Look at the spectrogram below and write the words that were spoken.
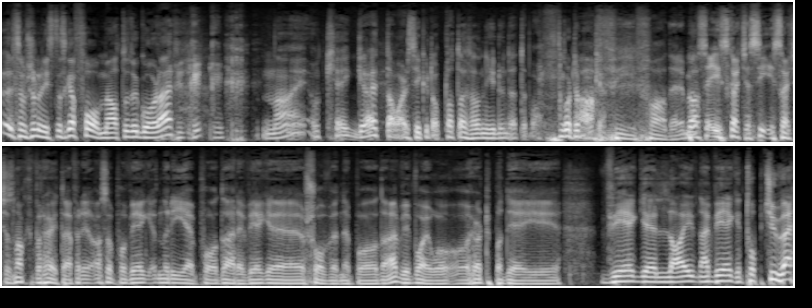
liksom, journalistene skal få med at du går der. Nei, ok, greit. Da var det sikkert opptatt av en ny runde etterpå. Går Ah, tilbake. fy fader. Men altså, jeg, skal ikke si, jeg skal ikke snakke for høyt her, for altså, på VG, når jeg er på der VG-showene på der Vi var jo og hørte på det i VG Live Nei, VG Topp 20!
